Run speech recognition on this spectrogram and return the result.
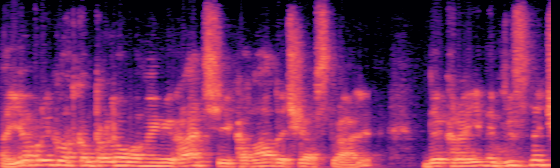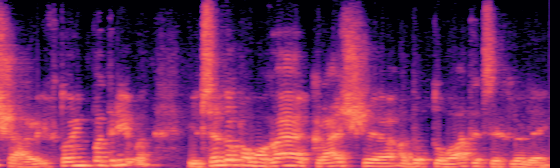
А є приклад контрольованої міграції Канада чи Австралія, де країни визначають, хто їм потрібен, і це допомагає краще адаптувати цих людей.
